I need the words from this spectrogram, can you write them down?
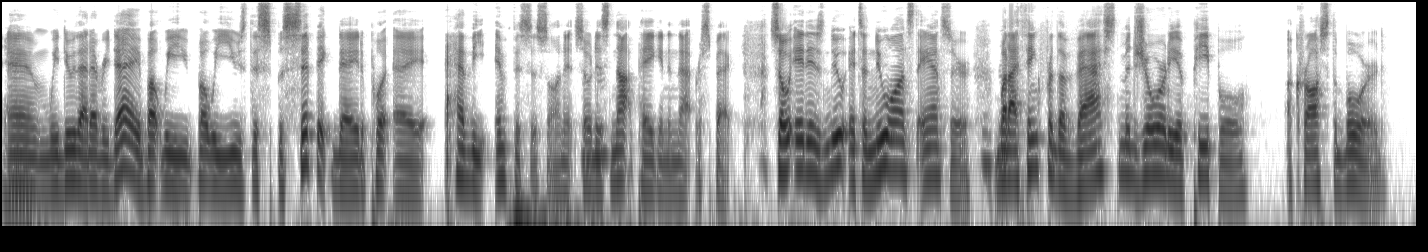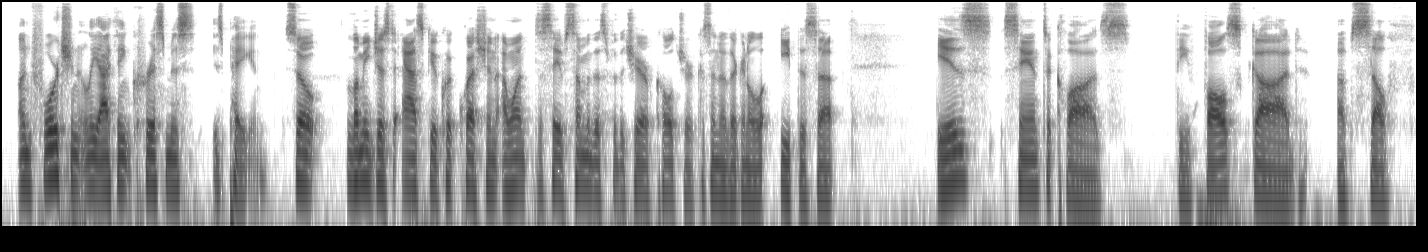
and we do that every day, but we but we use this specific day to put a heavy emphasis on it. So it is mm-hmm. not pagan in that respect. So it is new it's a nuanced answer, mm-hmm. but I think for the vast majority of people across the board, unfortunately, I think Christmas is pagan. So let me just ask you a quick question. I want to save some of this for the chair of culture because I know they're going to eat this up. Is Santa Claus the false god of self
